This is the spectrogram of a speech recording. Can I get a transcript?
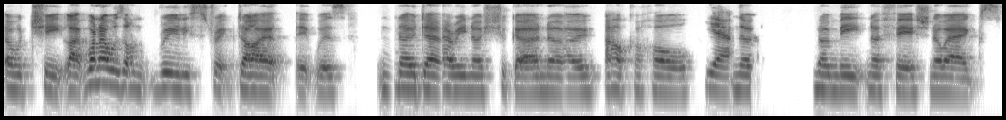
I, would cheat. Like when I was on really strict diet, it was no dairy, no sugar, no alcohol, yeah, no no meat, no fish, no eggs,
